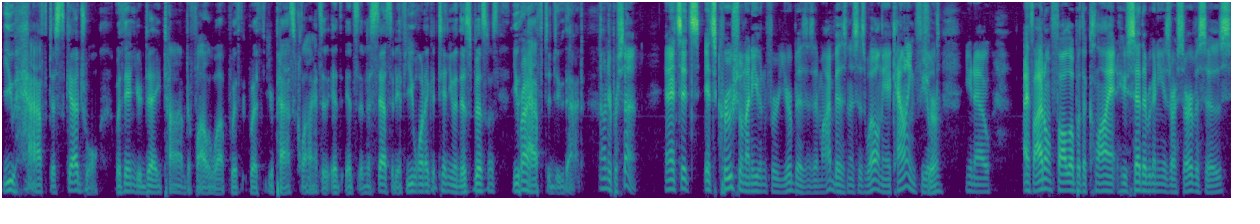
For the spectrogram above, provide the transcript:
you have to schedule within your day time to follow up with, with your past clients. It, it, it's a necessity. If you want to continue in this business, you Right. have to do that. Hundred percent. And it's it's it's crucial not even for your business and my business as well in the accounting field. Sure. You know, if I don't follow up with a client who said they were going to use our services,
